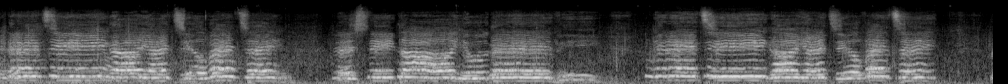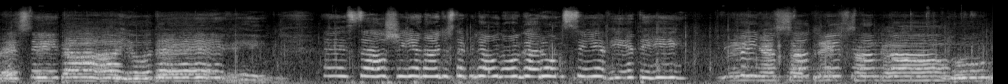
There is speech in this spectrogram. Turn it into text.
grēcīgajai cilvēcei, pestītāju devi. Grēcīgajai cilvēcei, pestītāju devi. Es celšu ienaidus starp ļauno garu un sievietī. Viņa satriecam galvu.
